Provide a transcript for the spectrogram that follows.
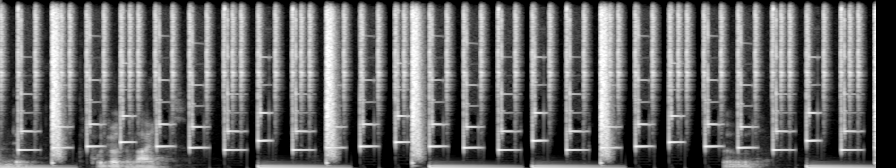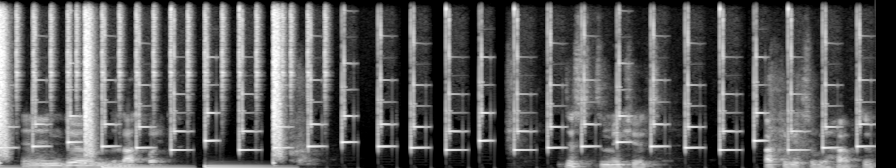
and then we draw the lines. Um, the last point. Just to make sure it's accurate, so we have to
